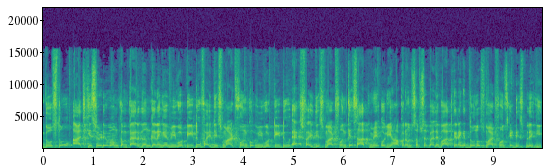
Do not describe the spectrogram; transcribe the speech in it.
दोस्तों, आज की इस वीडियो में हम कंपैरिजन करेंगे Vivo T2 5G स्मार्टफ़ोन को Vivo T2 X 5G smartphone के साथ में। और यहाँ पर हम सबसे पहले बात करेंगे दोनों स्मार्टफोन्स की डिस्प्ले की।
